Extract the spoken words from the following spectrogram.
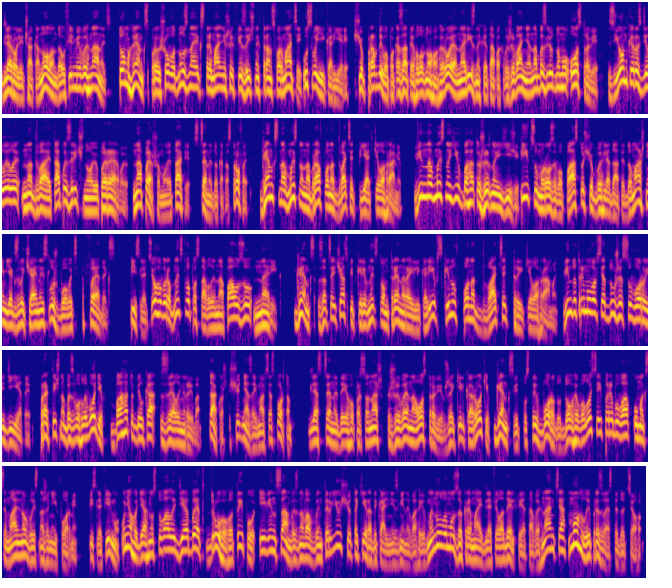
Для ролі Чака Ноланда у фільмі Вигнанець Том Генкс пройшов одну з найекстремальніших фізичних трансформацій у своїй кар'єрі, щоб правдиво показати головного героя на різних етапах виживання на безлюдному острові. Зйомки розділили на два етапи з річною перервою. На першому етапі сцени до катастрофи Генкс навмисно набрав понад 25 кілограмів. Він навмисно їв багато жирної їжі, піцу, морозиво, пасту, щоб виглядати домашнім як звичайний службовець FedEx. Після цього виробництво поставили на паузу на рік. Генкс за цей час під керівництвом тренера і лікарів скинув понад 23 кілограми. Він дотримувався дуже суворої дієти, практично без вуглеводів, багато білка, зелень, риба. Також щодня займався спортом. Для сцени, де його персонаж живе на острові вже кілька років, Генкс відпустив бороду, довге волосся і перебував у максимально виснаженій формі. Після фільму у нього діагностували діабет другого типу, і він сам визнавав в інтерв'ю, що такі радикальні зміни ваги в минулому, зокрема й для Філадельфія та вигнанця, могли призвести до цього.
